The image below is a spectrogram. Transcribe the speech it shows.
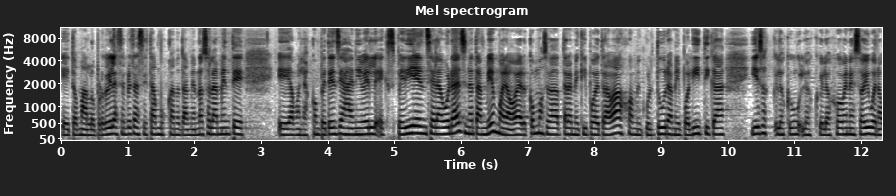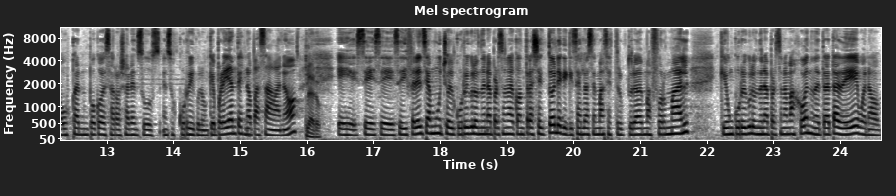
eh, tomarlo. Porque hoy las empresas se están buscando también, no solamente eh, digamos, las competencias a nivel experiencia laboral, sino también, bueno, a ver, cómo se va a adaptar a mi equipo de trabajo, a mi cultura, a mi política. Y eso es lo que los, que los jóvenes hoy, bueno, buscan un poco desarrollar en sus, en sus currículum, que por ahí antes no pasaba, ¿no? Claro. se, se, se diferencia mucho el currículum de una persona con trayectoria, que quizás lo hace más estructurado y más formal, que un currículum de una persona más joven donde trata de, bueno,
